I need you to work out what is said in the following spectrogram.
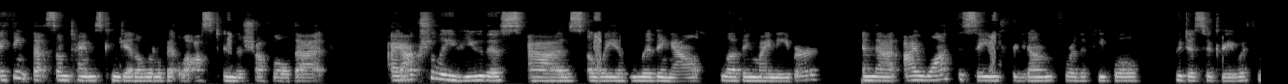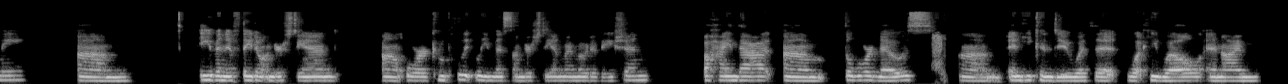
I think that sometimes can get a little bit lost in the shuffle that I actually view this as a way of living out loving my neighbor and that I want the same freedom for the people who disagree with me, um, even if they don't understand uh, or completely misunderstand my motivation behind that. Um, the Lord knows, um, and He can do with it what He will. And I'm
